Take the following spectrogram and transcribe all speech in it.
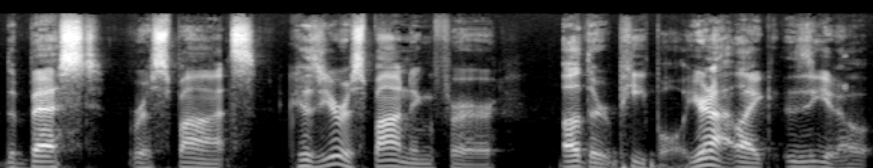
The best response because you're responding for other people. You're not like you know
